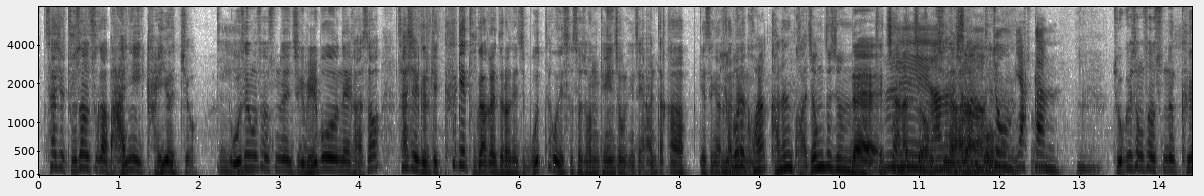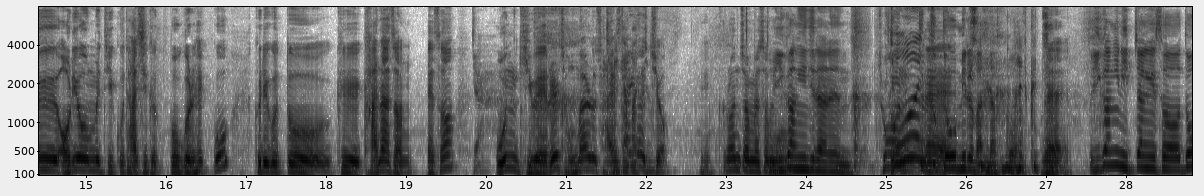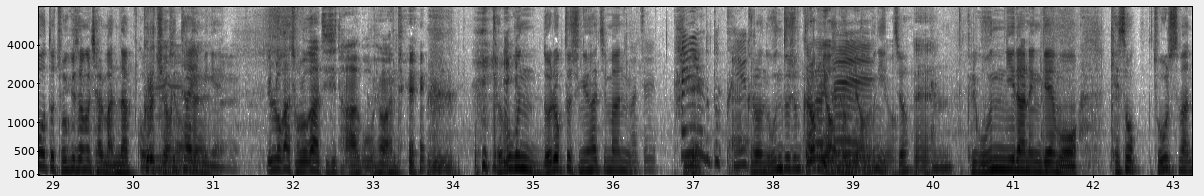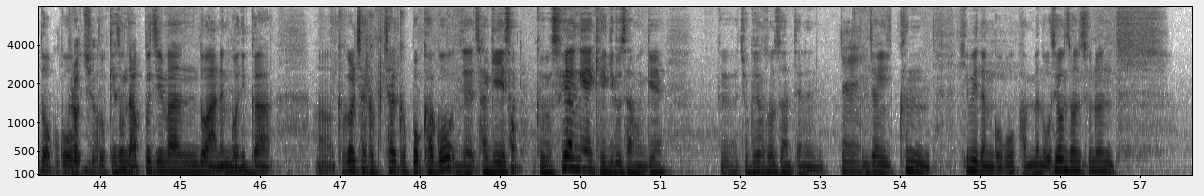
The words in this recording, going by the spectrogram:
사실 두 선수가 많이 갈렸죠. 네. 오세훈 선수는 지금 일본에 가서 사실 그렇게 크게 두각을 드러내지 못하고 있어서 저는 개인적으로 굉장히 안타깝게 생각하는 일본에 과- 가는 과정도 좀 네. 좋지 않았죠. 네, 안 좋지는. 않았고. 좀 약간 조규성 선수는 그 어려움을 딛고 다시 극복을 했고 그리고 또 그 가나전에서 야. 온 기회를 정말로 잘, 잘 잡았죠. 살렸죠. 예, 그런 점에서 또뭐 이강인이라는 좋은, 좋은 특급 네. 도우미를 만났고. 네. 또 이강인 입장에서도 또 조규성을 잘 만났고 그렇죠. 그 네. 타이밍에 일로가 저로가 지시 다 하고 형한테. 결국은 노력도 중요하지만 맞아요. 타이밍도 또 기회도 그런 운도 좀 그럼요, 그럼요, 그럼요. 있죠. 네. 음, 그리고 운이라는 게 뭐 계속 좋을 수만도 없고 그렇죠. 또 계속 나쁘지만도 않은 거니까 어, 그걸 잘, 극- 잘 극복하고 이제 자기 성, 그 수양의 계기로 삼은 게 그 조규성 선수한테는 네. 굉장히 큰 힘이 된 거고 반면 오세훈 선수는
